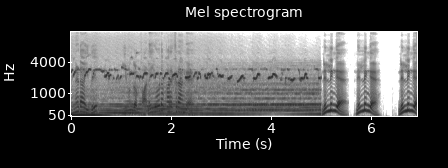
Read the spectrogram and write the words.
என்னடா இது? இவங்க வலையோட பறக்கறாங்க. நில்லுங்க நில்லுங்க நில்லுங்க.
